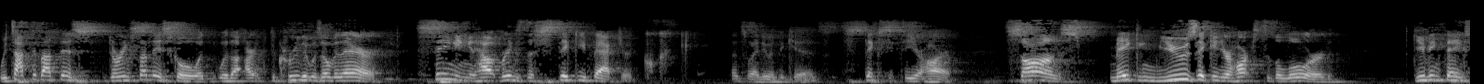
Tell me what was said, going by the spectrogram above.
We talked about this during Sunday school with, with our, the crew that was over there singing and how it brings the sticky factor. That's what I do with the kids. Sticks it to your heart. Songs, making music in your hearts to the Lord, giving thanks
